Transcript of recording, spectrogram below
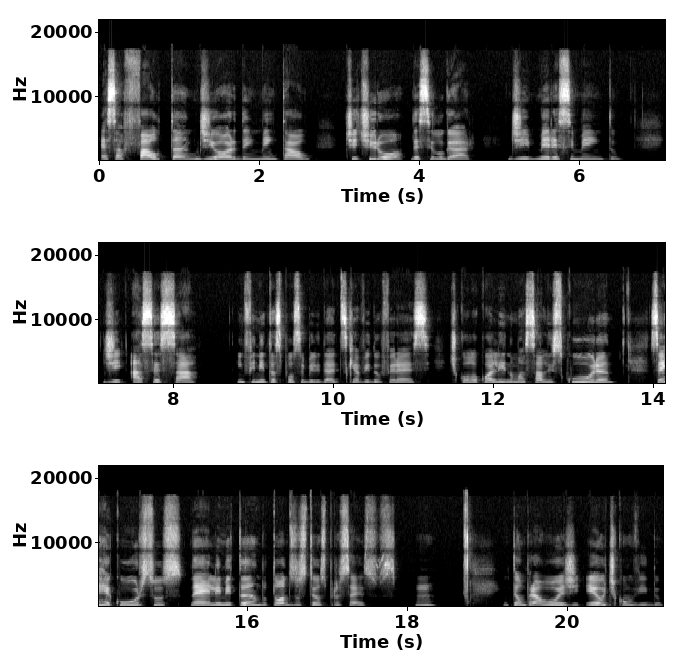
essa falta de ordem mental te tirou desse lugar de merecimento, de acessar infinitas possibilidades que a vida oferece, te colocou ali numa sala escura, sem recursos, né, limitando todos os teus processos. Hum? Então, para hoje, eu te convido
